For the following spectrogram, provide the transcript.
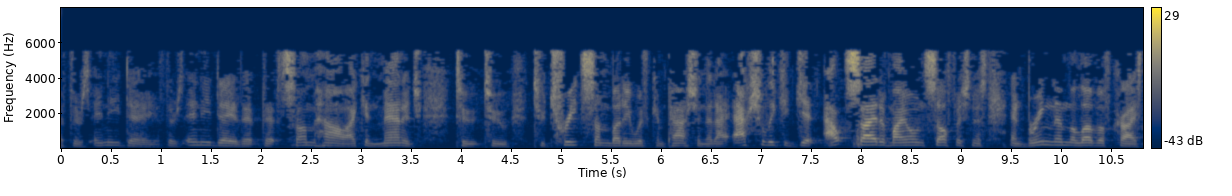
If there's any day, if there's any day that, that somehow I can manage to, to, to treat somebody with compassion, that I actually could get outside of my own selfishness and bring them the love of Christ,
